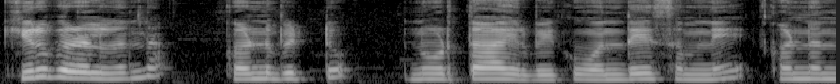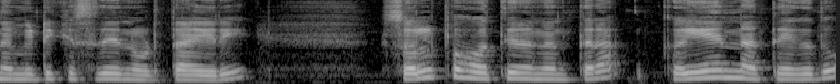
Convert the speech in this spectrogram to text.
ಕಿರುಬೆರಳನ್ನು ಕಣ್ಣು ಬಿಟ್ಟು ನೋಡ್ತಾ ಇರಬೇಕು. ಒಂದೇ ಸಮನೆ ಕಣ್ಣನ್ನು ಮಿಟುಕಿಸದೆ ನೋಡ್ತಾ ಇರಿ. ಸ್ವಲ್ಪ ಹೊತ್ತಿನ ನಂತರ ಕೈಯನ್ನು ತೆಗೆದು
